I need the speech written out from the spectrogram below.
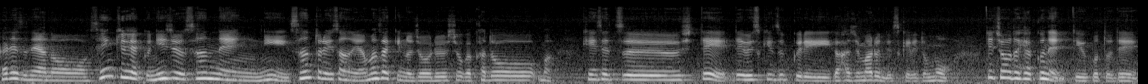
がですねあの1923年にサントリーさんの山崎の蒸留所が稼働、まあ、建設してでウイスキー作りが始まるんですけれどもでちょうど100年っていうことで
